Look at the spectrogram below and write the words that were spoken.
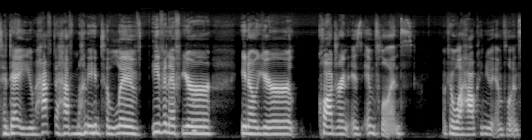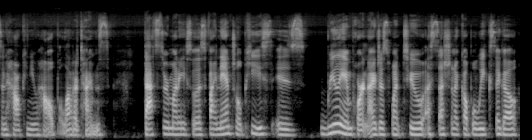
today you have to have money to live, even if your, you know, your quadrant is influence. Okay, well, how can you influence and how can you help? A lot of times that's through money. So this financial piece is really important. I just went to a session a couple weeks ago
